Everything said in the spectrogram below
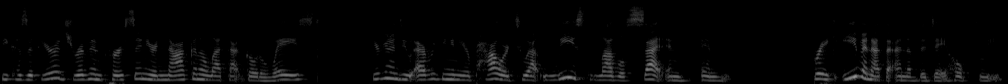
Because if you're a driven person, you're not going to let that go to waste. You're going to do everything in your power to at least level set and and break even at the end of the day, hopefully.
